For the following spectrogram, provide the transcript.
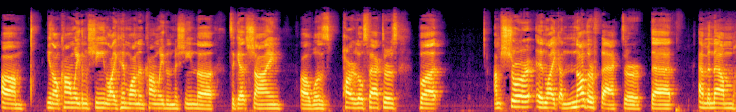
um, you know, Conway the Machine, like him wanting Conway the Machine to to get shine uh, was part of those factors, but I'm sure in like another factor that Eminem,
